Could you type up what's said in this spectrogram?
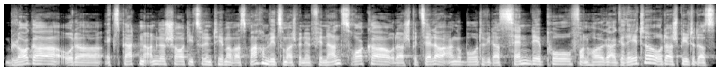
Blogger oder Experten angeschaut, die zu dem Thema was machen, wie zum Beispiel den Finanzrocker oder speziellere Angebote wie das Zen-Depot von Holger Grete oder spielte das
